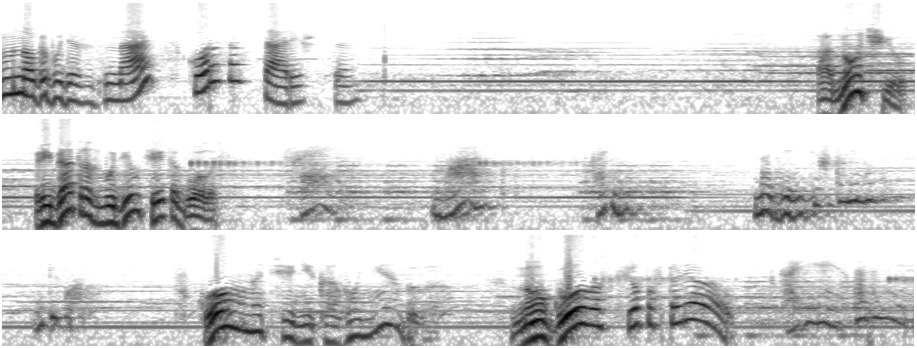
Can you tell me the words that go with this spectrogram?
Много будешь знать, скоро состаришься. А ночью ребят разбудил чей-то голос. Марк, скорее, наденьте что-нибудь и бегом. В комнате никого не было, но голос все повторял. Скорее, скорее.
